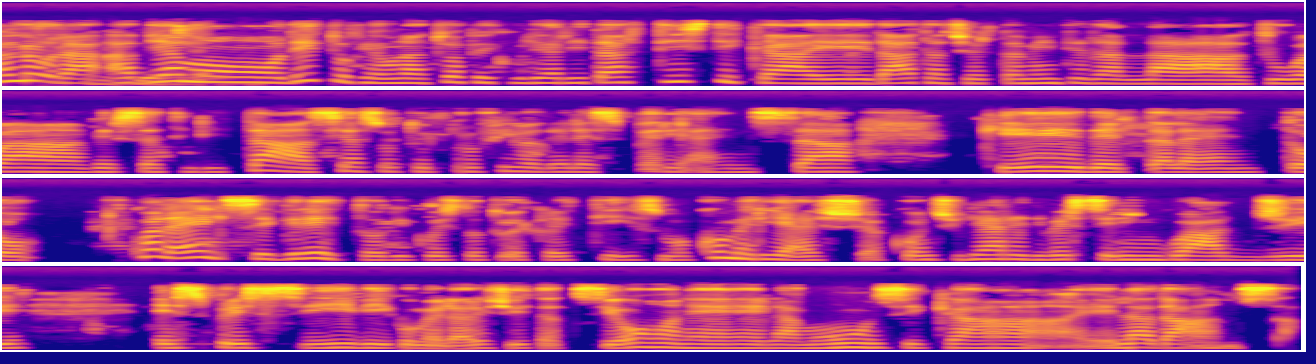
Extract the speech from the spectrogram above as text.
Allora, abbiamo detto che una tua peculiarità artistica è data certamente dalla tua versatilità, sia sotto il profilo dell'esperienza che del talento. Qual è il segreto di questo tuo eclettismo? Come riesci a conciliare diversi linguaggi espressivi come la recitazione, la musica e la danza?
